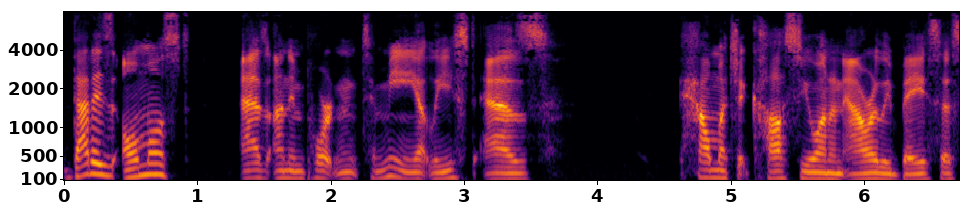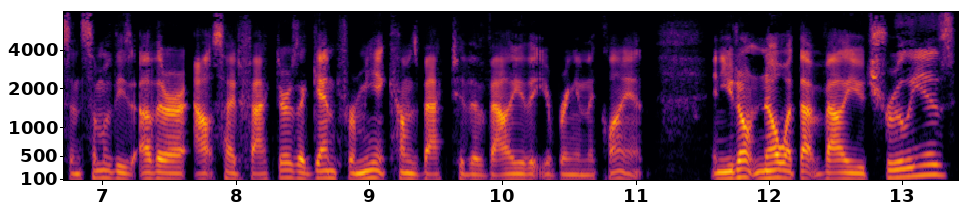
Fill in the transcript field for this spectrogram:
that is almost as unimportant to me at least as how much it costs you on an hourly basis and some of these other outside factors again for me it comes back to the value that you're bringing the client. And you don't know what that value truly is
